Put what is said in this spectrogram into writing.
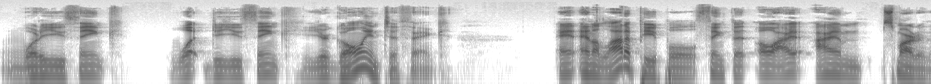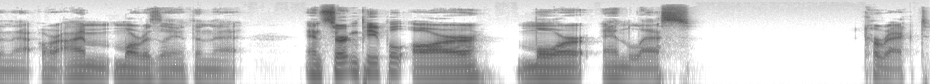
what do you think what do you think you're going to think? And, and a lot of people think that oh I, I am smarter than that or i'm more resilient than that. And certain people are more and less correct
